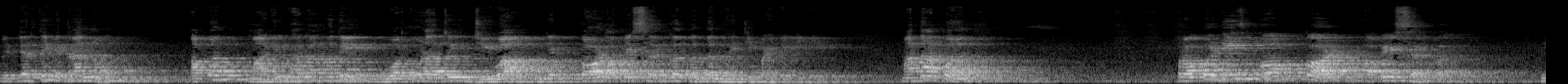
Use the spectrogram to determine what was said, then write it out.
विद्यार्थी मित्रांनो, आपण मागील भागामध्ये वर्तुळाची जीवा, म्हणजे कॉड ऑफ़ ए सर्कल बद्दल माहिती पाहिलेली आहे. मग आता आपण प्रॉपर्टीज़ ऑफ़ कॉड ऑफ़ ए सर्कल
